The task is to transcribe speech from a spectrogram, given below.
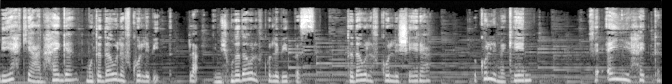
بيحكي عن حاجة متداولة في كل بيت. لا دي مش متداولة في كل بيت بس. متداولة في كل شارع في كل مكان في أي حتة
